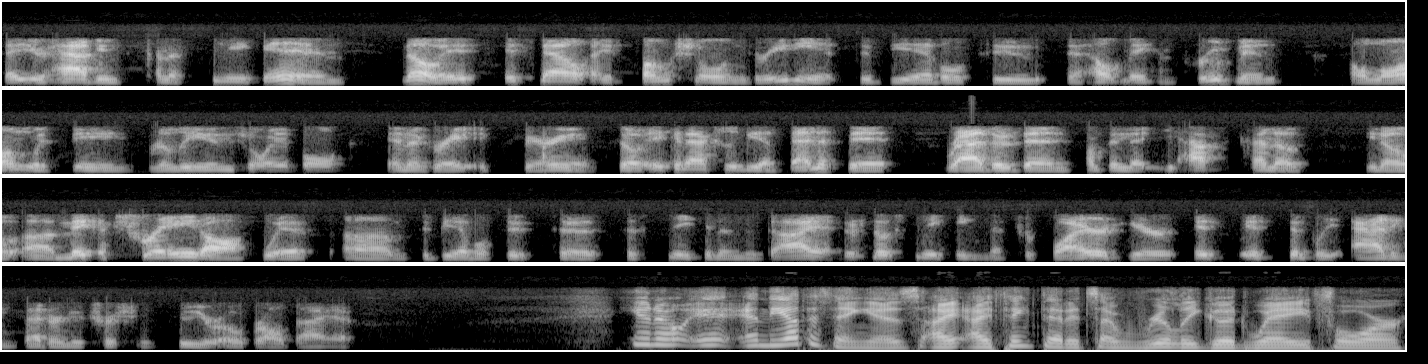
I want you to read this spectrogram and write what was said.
that you're having to kind of sneak in. No, it's it's now a functional ingredient to be able to to help make improvements along with being really enjoyable and a great experience. So it can actually be a benefit rather than something that you have to kind of you know uh, make a trade off with um, to be able to, to to sneak it in the diet. There's no sneaking that's required here. It's it's simply adding better nutrition to your overall diet. You know, and the other thing is, I, I think that it's a really good way for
